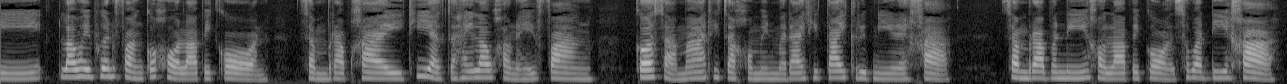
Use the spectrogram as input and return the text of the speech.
นี้เล่าให้เพื่อนฟังก็ขอลาไปก่อนสำหรับใครที่อยากจะให้เล่าข่าวไหนให้ฟัง ก็สามารถที่จะคอมเมนต์มาได้ที่ใต้คลิปนี้เลยค่ะสำหรับวันนี้ขอลาไปก่อน สวัสดีค่ะ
